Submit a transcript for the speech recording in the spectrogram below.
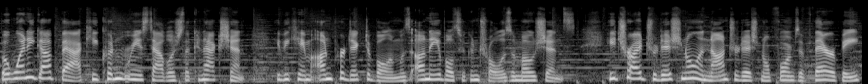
But when he got back, he couldn't reestablish the connection. He became unpredictable and was unable to control his emotions. He tried traditional and non traditional forms of therapy,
